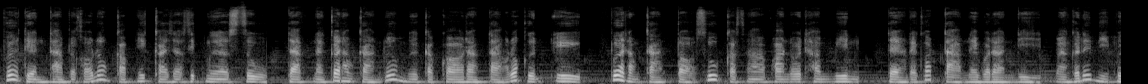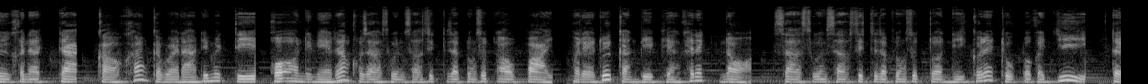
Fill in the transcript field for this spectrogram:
เพื่อเดินทางไปขอร่วมกับนิกายศักดิ์สิทธิ์เมื่อสู่จากนั้นก็ทำการร่วมมือกับกอต่างๆโรคอื่นๆเพื่อทำการต่อสู้กับสมาพันธ์โดยทามิน แต่อย่างไรก็ตามในเวลาดี มันก็ได้มีมือขนาดใหญ่ก่าข้ามกับเวลาที่ไม่ตีพอเอาหนึ่งในร่างของสาสูนศักดิ์สิทธิ์ระดับสูงสุดเอาไปมาเลยด้วยการบีบเพียงแค่เล็กน้อยสาสูนศักดิ์สิทธิ์ระดับสูงสุดตัวนี้ก็ได้ถูกปกยี่แต่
